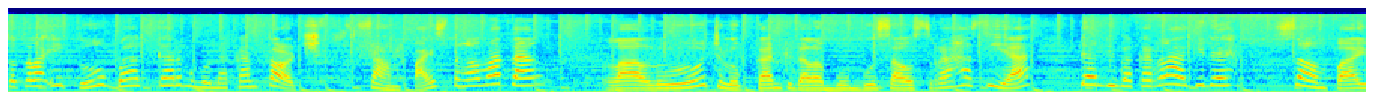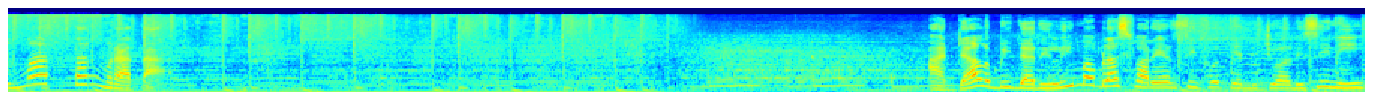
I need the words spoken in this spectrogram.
Setelah itu, bakar menggunakan torch sampai setengah matang. Lalu celupkan ke dalam bumbu saus rahasia dan dibakar lagi deh sampai matang merata. Ada lebih dari 15 varian seafood yang dijual di sini,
